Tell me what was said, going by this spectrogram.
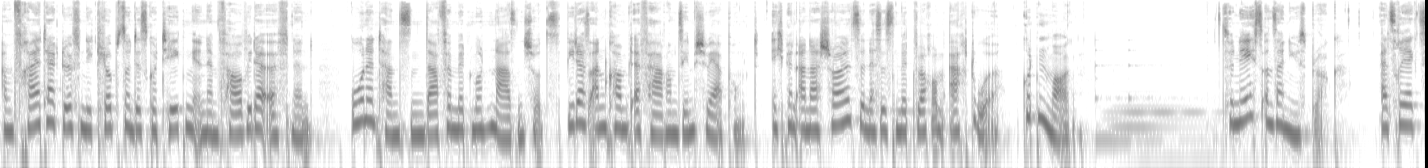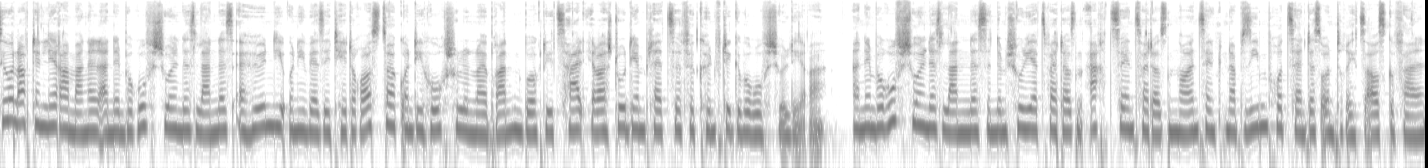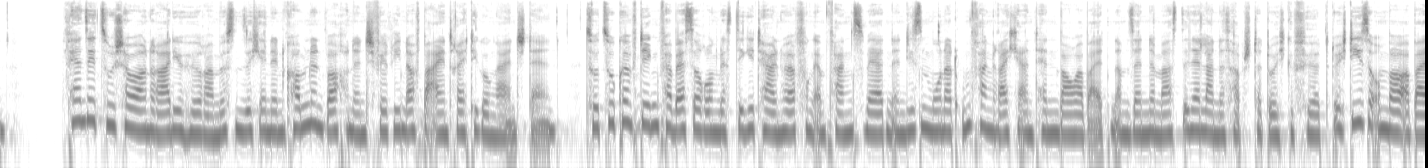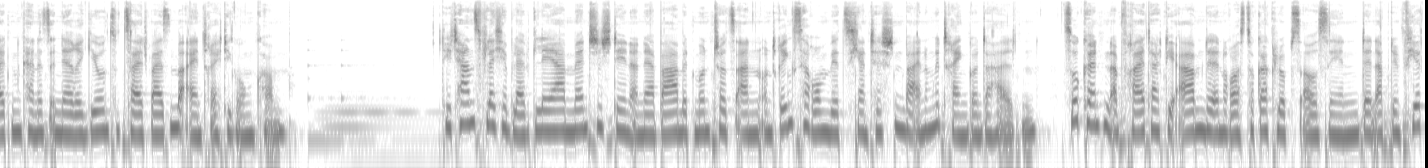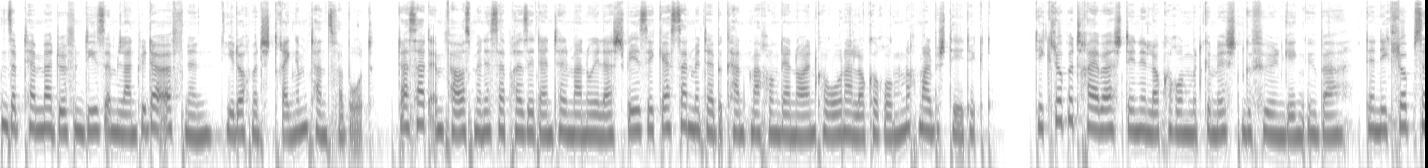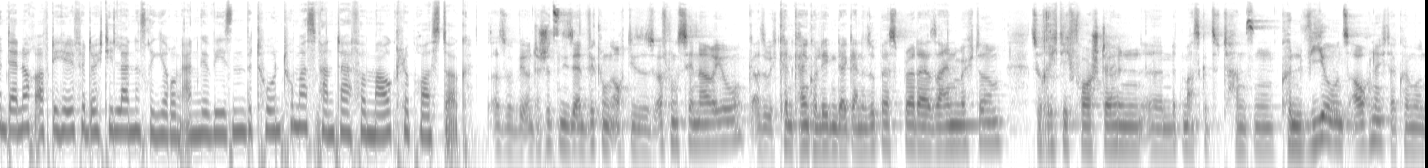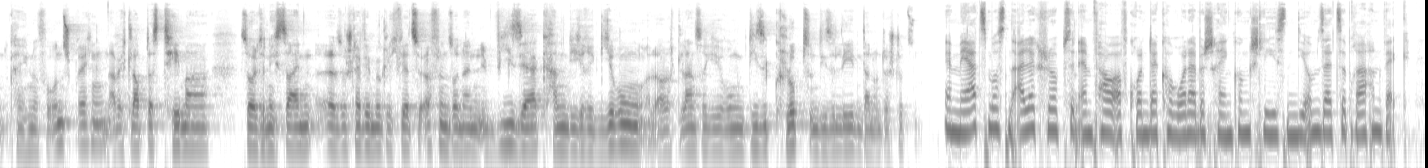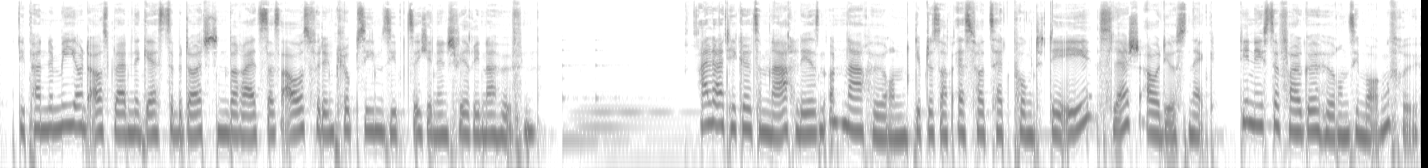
Am Freitag dürfen die Clubs und Diskotheken in MV wieder öffnen. Ohne Tanzen, dafür mit Mund-Nasenschutz. Wie das ankommt, erfahren Sie im Schwerpunkt. Ich bin Anna Scholz und es ist Mittwoch um 8 Uhr. Guten Morgen. Zunächst unser Newsblog. Als Reaktion auf den Lehrermangel an den Berufsschulen des Landes erhöhen die Universität Rostock und die Hochschule Neubrandenburg die Zahl ihrer Studienplätze für künftige Berufsschullehrer. An den Berufsschulen des Landes sind im Schuljahr 2018-2019 knapp sieben Prozent des Unterrichts ausgefallen. Fernsehzuschauer und Radiohörer müssen sich in den kommenden Wochen in Schwerin auf Beeinträchtigung einstellen. Zur zukünftigen Verbesserung des digitalen Hörfunkempfangs werden in diesem Monat umfangreiche Antennenbauarbeiten am Sendemast in der Landeshauptstadt durchgeführt. Durch diese Umbauarbeiten kann es in der Region zu zeitweisen Beeinträchtigungen kommen. Die Tanzfläche bleibt leer, Menschen stehen an der Bar mit Mundschutz an und ringsherum wird sich an Tischen bei einem Getränk unterhalten. So könnten ab Freitag die Abende in Rostocker Clubs aussehen, denn ab dem 4. September dürfen diese im Land wieder öffnen, jedoch mit strengem Tanzverbot. Das hat MVs Ministerpräsidentin Manuela Schwesig gestern mit der Bekanntmachung der neuen Corona-Lockerungen nochmal bestätigt. Die Clubbetreiber stehen den Lockerungen mit gemischten Gefühlen gegenüber. Denn die Clubs sind dennoch auf die Hilfe durch die Landesregierung angewiesen, betont Thomas Fanta vom Mau Club Rostock. Also wir unterstützen diese Entwicklung, auch dieses Öffnungsszenario. Also ich kenne keinen Kollegen, der gerne Superspreader sein möchte. So richtig vorstellen, äh, mit Maske zu tanzen, können wir uns auch nicht. Da wir, kann ich nur für uns sprechen. Aber ich glaube, das Thema sollte nicht sein, äh, so schnell wie möglich wieder zu öffnen, sondern wie sehr kann die Regierung oder auch die Landesregierung diese Clubs und diese Läden dann unterstützen. Im März mussten alle Clubs in MV aufgrund der Corona-Beschränkungen schließen. Die Umsätze brachen weg. Die Pandemie und ausbleibende Gäste bedeuteten bereits das Aus für den Club 77 in den Schweriner Höfen. Alle Artikel zum Nachlesen und Nachhören gibt es auf svz.de slash audiosnack. Die nächste Folge hören Sie morgen früh.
